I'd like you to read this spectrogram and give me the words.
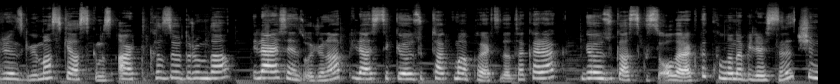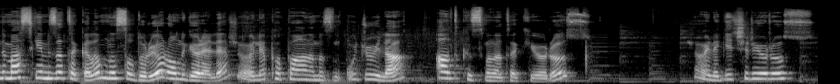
Gördüğünüz gibi maske askımız artık hazır durumda. Dilerseniz ucuna plastik gözlük takma aparatı da takarak gözlük askısı olarak da kullanabilirsiniz. Şimdi maskemize takalım nasıl duruyor onu görelim. Şöyle papağanımızın ucuyla alt kısmına takıyoruz. Şöyle geçiriyoruz.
